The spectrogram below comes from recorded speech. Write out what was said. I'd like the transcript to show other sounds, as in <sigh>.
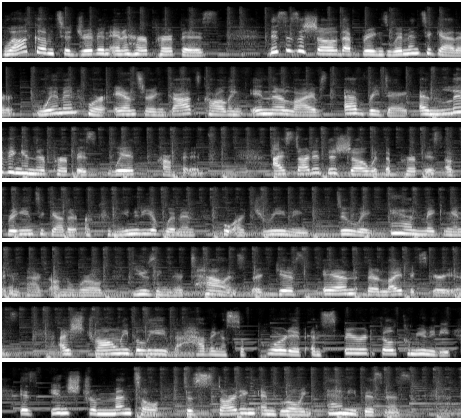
Welcome to Driven in Her Purpose. This is a show that brings women together, women who are answering God's calling in their lives every day and living in their purpose with confidence. I started this show with the purpose of bringing together a community of women who are dreaming, doing, and making an impact on the world using their talents, their gifts, and their life experience. I strongly believe that having a supportive and spirit filled community is instrumental to starting and growing any business.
